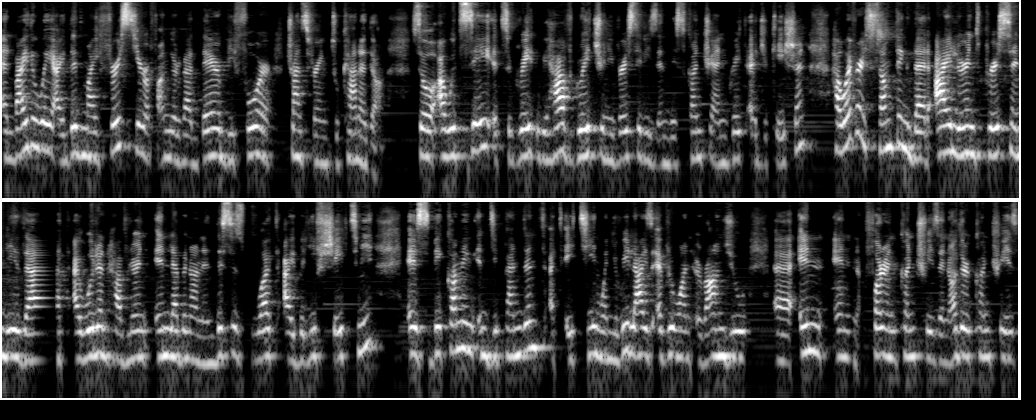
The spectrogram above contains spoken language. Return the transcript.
and by the way, I did my first year of undergrad there before transferring to Canada. So I would say it's a great, we have great universities in this country and great education. However, something that I learned personally that I wouldn't have learned in Lebanon, and this is what I believe shaped me, is becoming independent at 18 when you realize everyone around you uh, in, in foreign countries and other countries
